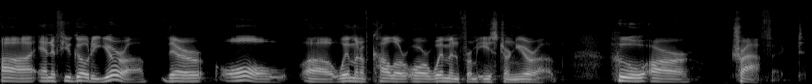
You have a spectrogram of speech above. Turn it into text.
uh, and if you go to Europe, they're all uh, women of color or women from Eastern Europe who are trafficked.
